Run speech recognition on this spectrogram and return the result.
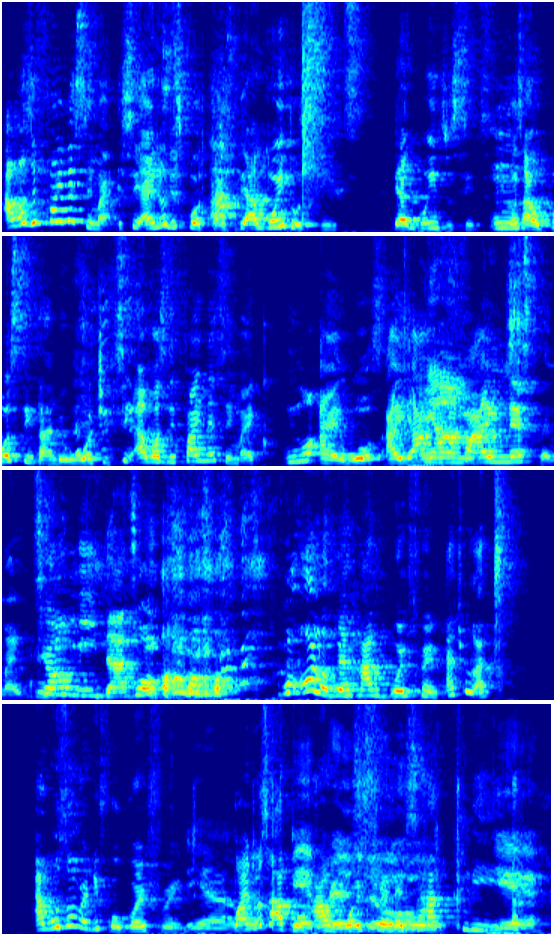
I was the finest in my, see, I know this podcast, they are going to see it. They are going to see it Mm. because I will post it and they will watch it. See, I was the finest in my, you know, I was. I am, I am. the finest in my group. Tell me that but, but all of them had boyfriend. I just like I wasn't ready for boyfriend. Yeah. But I just had to have pressure. boyfriend exactly. Yeah.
